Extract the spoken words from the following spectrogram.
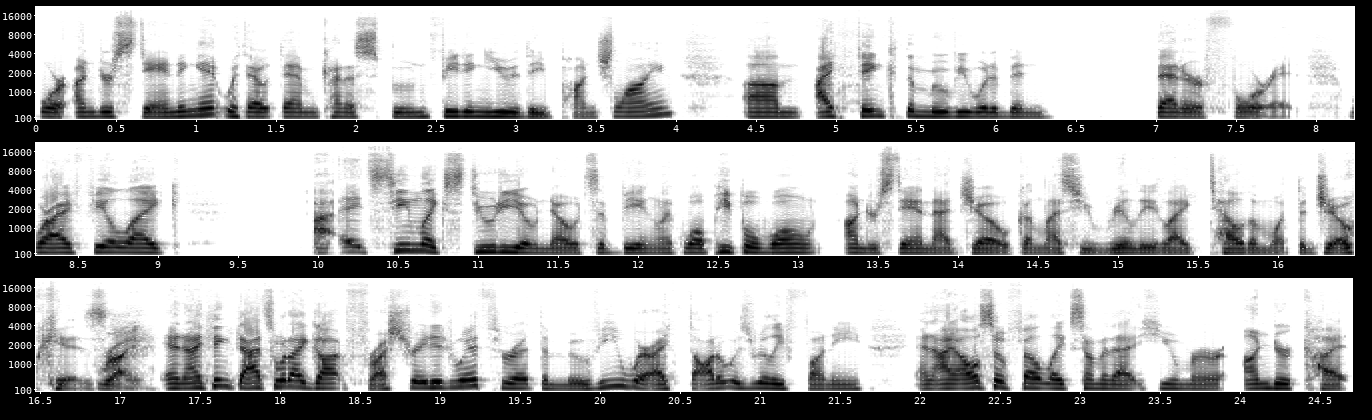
or understanding it without them kind of spoon feeding you the punchline, um, I think the movie would have been better for it. Where I feel like uh, it seemed like studio notes of being like, well, people won't understand that joke unless you really like tell them what the joke is. Right. And I think that's what I got frustrated with throughout the movie, where I thought it was really funny. And I also felt like some of that humor undercut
